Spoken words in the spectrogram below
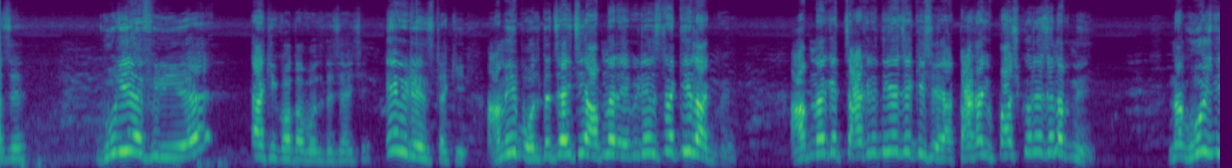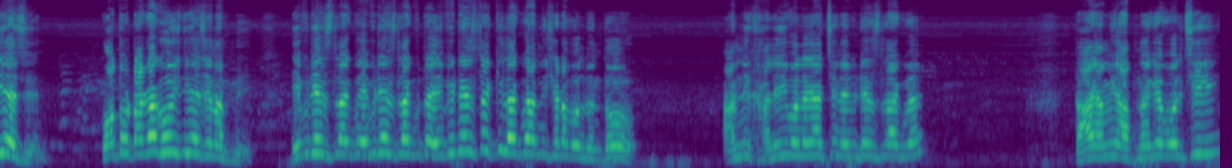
আছে, ঘুরিয়ে ফিরিয়ে একই কথা বলতে চাইছে। এভিডেন্সটা কি? আমি বলতে চাইছি, আপনার এভিডেন্সটা কি লাগবে? আপনাকে চাকরি দিয়েছে কিসে? টাকায় পাস করেছেন আপনি? না ঘুষ দিয়েছেন? কত টাকা ঘুষ দিয়েছেন আপনি? এভিডেন্স লাগবে এভিডেন্স লাগবে, তা এভিডেন্সটা কি লাগবে আপনি সেটা বলবেন তো? আপনি খালিই বলে যাচ্ছেন এভিডেন্স লাগবে। তাই আমি আপনাকে বলছি,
